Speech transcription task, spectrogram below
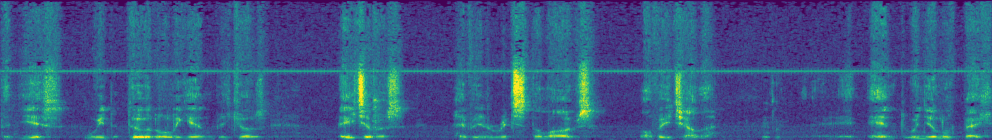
that yes, we'd do it all again because each of us have enriched the lives of each other. And when you look back,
